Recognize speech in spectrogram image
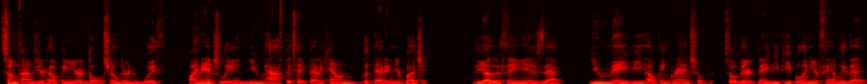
sometimes you're helping your adult children with financially, and you have to take that account and put that in your budget. The other thing is that you may be helping grandchildren. So there may be people in your family that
